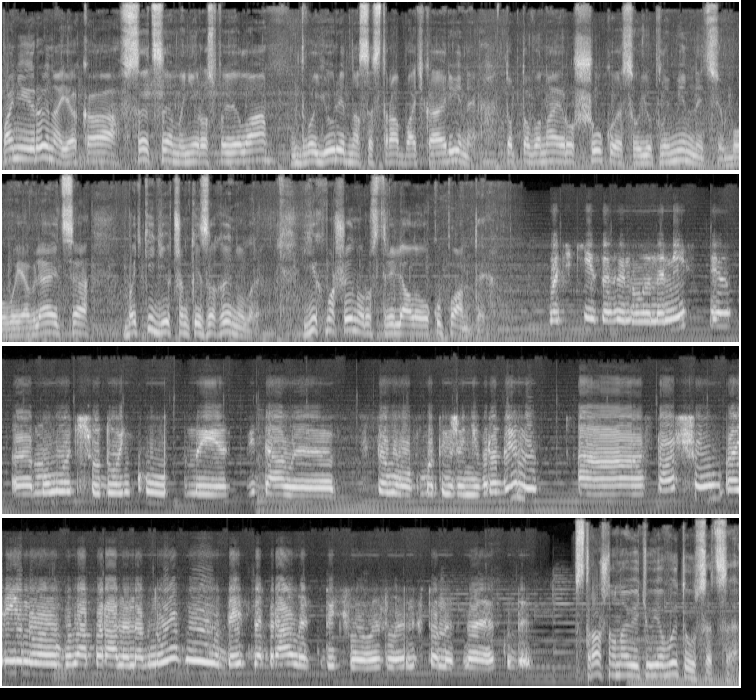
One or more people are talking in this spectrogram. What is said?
Пані Ірина, яка все це мені розповіла, двоюрідна сестра батька Аріни. Тобто вона і розшукує свою племінницю, бо виявляється, батьки дівчинки загинули. Їх машину розстріляли окупанти. Батьки загинули на місці. Е, Молодшу доньку вони віддали в село в Мотижині в родину. А старшу Аріну була поранена в ногу, десь забрали, кудись вивезли. Ніхто не знає куди. Страшно навіть уявити усе це.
